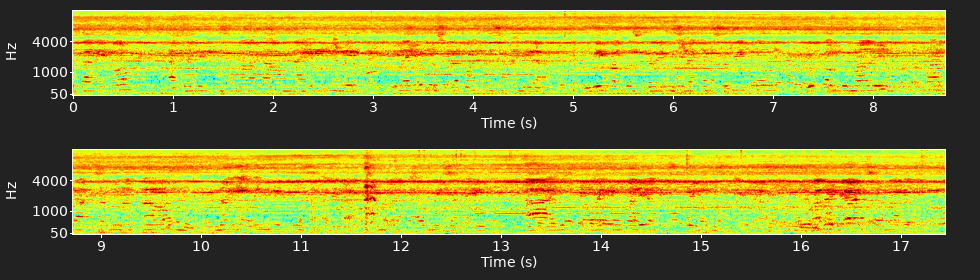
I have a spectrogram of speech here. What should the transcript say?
Kalibutan ito at pwede po sa mga taong naiinggit. Ilayo mo sila Panginoon sa kanila. Hindi bagos gawin mo sila Kristo dito upang dumali ang pagpapala sa mga taong naiinggit mo sa kanila. Sa mga taong minsan ay ah, mayroong mali ang espiritu sa kanila. God, sa mga ito,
